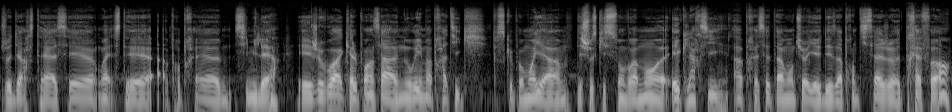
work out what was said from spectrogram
Je veux dire, c'était assez, euh, ouais, c'était à peu près euh, similaire. Et je vois à quel point ça a nourri ma pratique. Parce que pour moi, il y a des choses qui se sont vraiment éclaircies. Après cette aventure, il y a eu des apprentissages très forts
